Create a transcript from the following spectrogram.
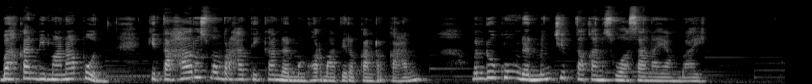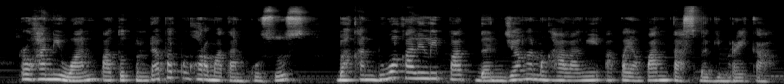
bahkan di mana pun, kita harus memperhatikan dan menghormati rekan-rekan, mendukung dan menciptakan suasana yang baik. Rohaniwan patut mendapat penghormatan khusus, bahkan dua kali lipat, dan jangan menghalangi apa yang pantas bagi mereka.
